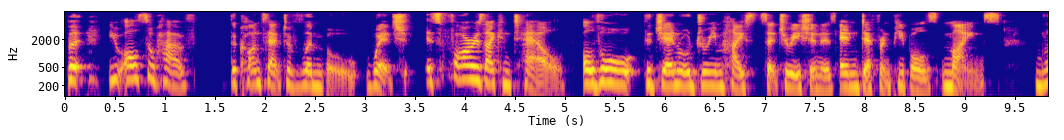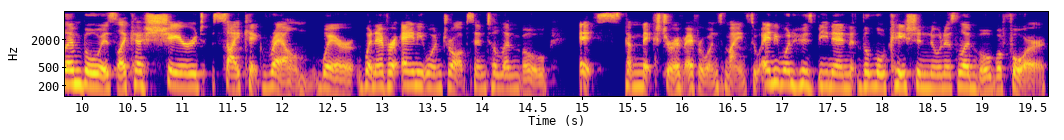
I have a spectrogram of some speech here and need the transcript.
But you also have the concept of limbo, which, as far as I can tell, although the general dream heist situation is in different people's minds, limbo is like a shared psychic realm where whenever anyone drops into limbo, it's a mixture of everyone's mind. So anyone who's been in the location known as limbo before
